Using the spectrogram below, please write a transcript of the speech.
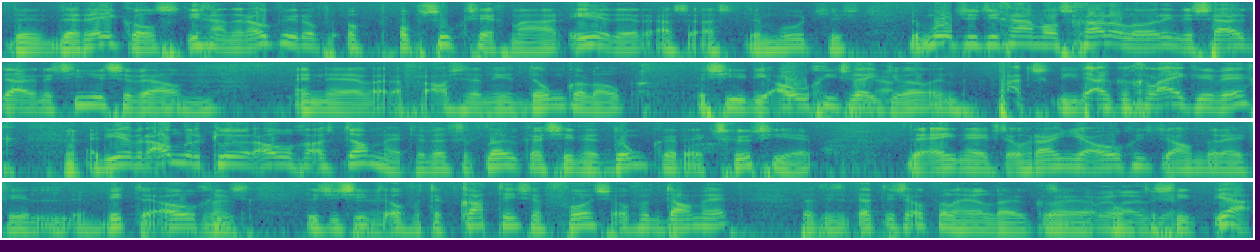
de, de rekels, die gaan dan ook weer op, op, op zoek, zeg maar. Eerder als, als de moertjes. De moertjes die gaan wel scharrelen hoor, in de Zuidduinen zie je ze wel. Mhm. En waar- vooral als je dan in het donker loopt, dan zie je die oogjes, weet Ja. je wel. En pats, die duiken gelijk weer weg. en die hebben een andere kleur ogen als damherten. Dat is het leuke als je in het donker excursie hebt. De een heeft oranje oogjes, de ander heeft weer witte oogjes. Dus je ziet of het een kat is, een vos of een damhert. Dat is, dat is ook wel heel leuk eh, om leuk, te ja. zien. Ja,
